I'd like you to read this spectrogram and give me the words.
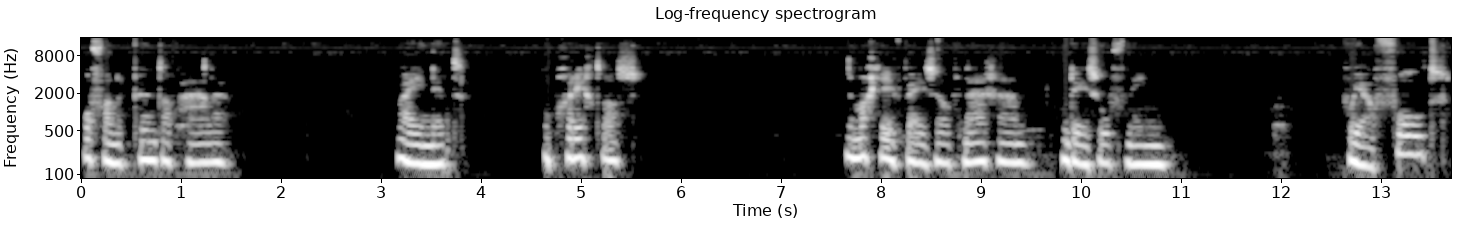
of van het punt afhalen waar je net op gericht was. Dan mag je even bij jezelf nagaan hoe deze oefening voor jou voelt.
